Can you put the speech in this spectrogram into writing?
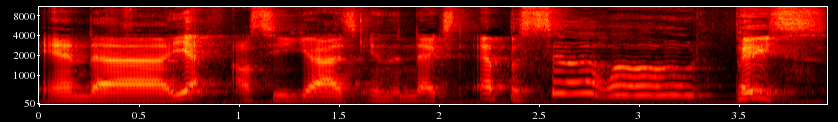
And uh, yeah, I'll see you guys in the next episode. Peace.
